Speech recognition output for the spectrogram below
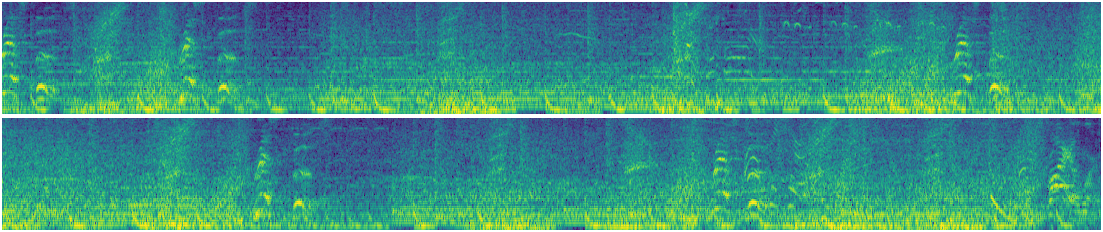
Wrist boost! Wrist boost! Wrist boost! Wrist boost! Wrist boost! Firework!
